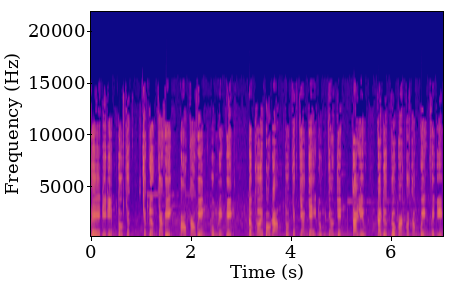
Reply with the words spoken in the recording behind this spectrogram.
về địa điểm tổ chức, chất lượng giáo viên, báo cáo viên, huấn luyện viên, đồng thời bảo đảm tổ chức giảng dạy đúng giáo trình, tài liệu đã được cơ quan có thẩm quyền phê duyệt.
